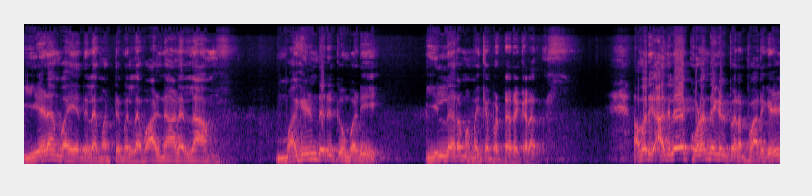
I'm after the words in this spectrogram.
இளம் வயதில் மட்டுமல்ல வாழ்நாளெல்லாம் மகிழ்ந்திருக்கும்படி இல்லறம் அமைக்கப்பட்டிருக்கிறது. அவர் அதிலே குழந்தைகள் பிறப்பார்கள்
